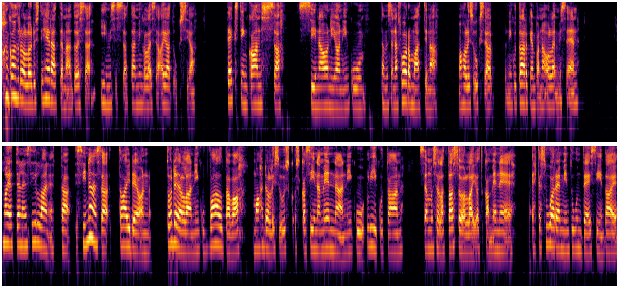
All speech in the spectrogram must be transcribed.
kontrolloidusti herättämään toissa ihmisissä tai minkälaisia ajatuksia. Tekstin kanssa siinä on jo niin kuin tämmöisenä formaattina mahdollisuuksia niin kuin tarkempana olemiseen. Mä ajattelen sillä että sinänsä taide on todella niin kuin valtava mahdollisuus, koska siinä mennään, niin kuin liikutaan semmoisella tasolla, jotka menee ehkä suoremmin tunteisiin tai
